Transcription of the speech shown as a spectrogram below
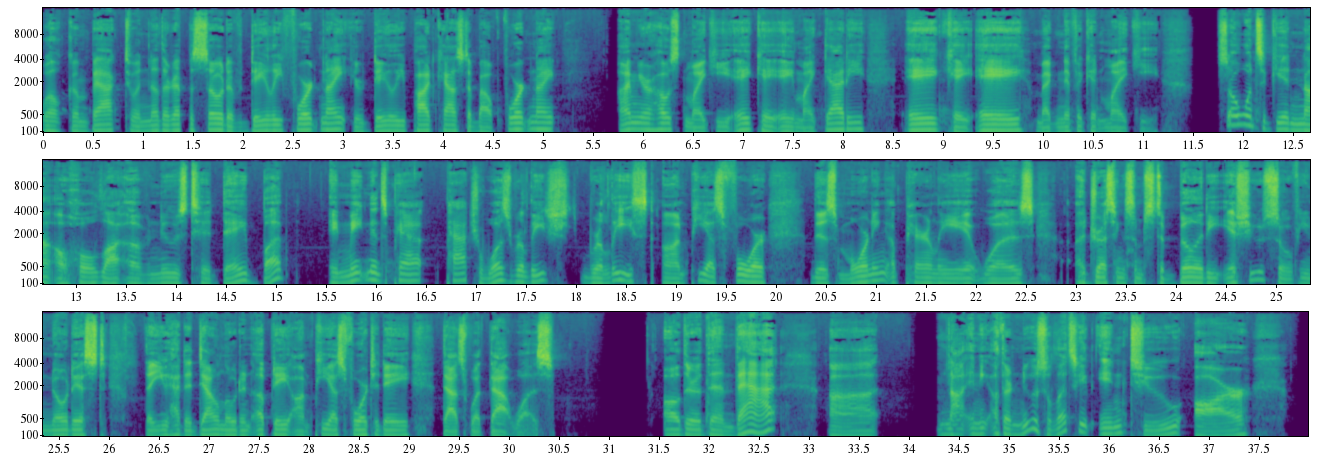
Welcome back to another episode of Daily Fortnite, your daily podcast about Fortnite. I'm your host, Mikey, aka Mike Daddy, aka Magnificent Mikey. So, once again, not a whole lot of news today, but a maintenance pa patch was released released on PS4 this morning. Apparently, it was addressing some stability issues. So, if you noticed, that you had to download an update on PS4 today. That's what that was. Other than that, uh, not any other news. So let's get into our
